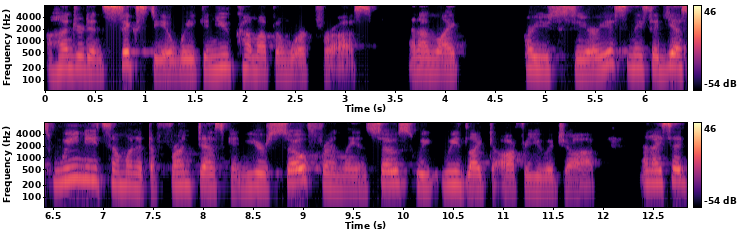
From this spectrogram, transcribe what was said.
160 a week and you come up and work for us? And i'm like are you serious? And they said yes we need someone at the front desk and you're so friendly and so sweet we'd like to offer you a job. And i said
